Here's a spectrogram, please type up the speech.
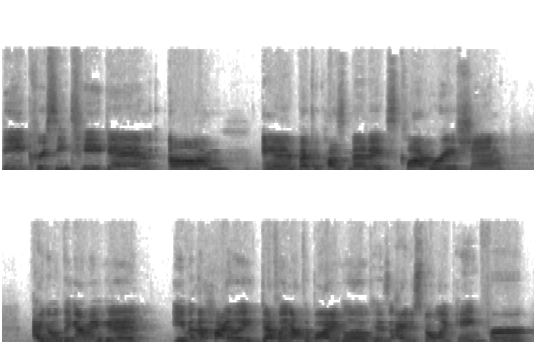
the Chrissy Teigen um, and Becca Cosmetics collaboration, I don't think I'm gonna get even the highlight, definitely not the body glow because I just don't like paying for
